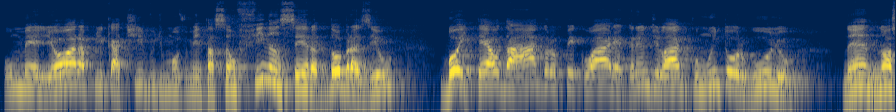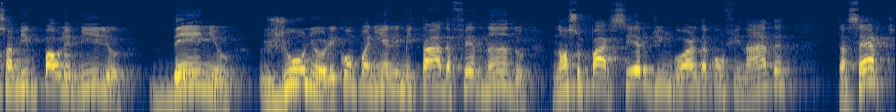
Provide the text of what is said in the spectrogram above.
o melhor aplicativo de movimentação financeira do Brasil, Boitel da Agropecuária Grande Lago, com muito orgulho, né? nosso amigo Paulo Emílio, Bênio, Júnior e Companhia Limitada, Fernando, nosso parceiro de engorda confinada, tá certo?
